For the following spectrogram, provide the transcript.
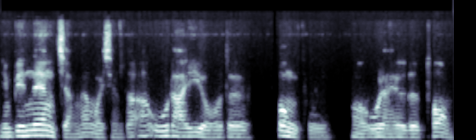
林斌那样讲，让我想到啊，无来由的痛苦哦，无来由的痛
